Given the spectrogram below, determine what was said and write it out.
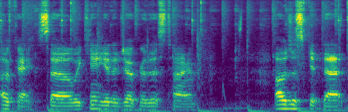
Okay, so we can't get a Joker this time. I'll just get that.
